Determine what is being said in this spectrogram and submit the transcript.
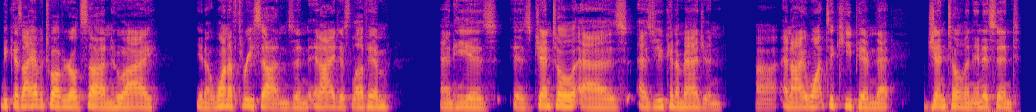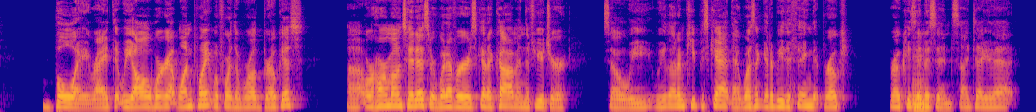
because I have a 12 year old son who I, you know, one of three sons and, and I just love him. And he is as gentle as, as you can imagine. Uh, and I want to keep him that, gentle and innocent boy, right? That we all were at one point before the world broke us, uh, or hormones hit us, or whatever is going to come in the future. So we we let him keep his cat. That wasn't going to be the thing that broke broke his mm. innocence. I tell you that.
